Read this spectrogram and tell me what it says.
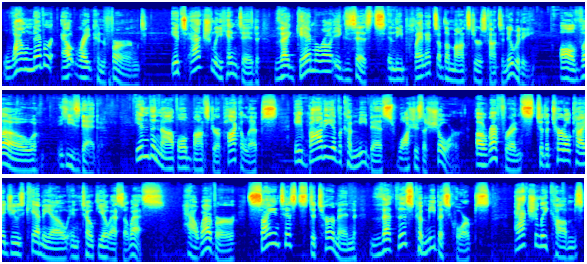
While never outright confirmed, it's actually hinted that Gamera exists in the Planet of the Monsters continuity, although he's dead. In the novel Monster Apocalypse, a body of a Kamoebas washes ashore, a reference to the Turtle Kaiju's cameo in Tokyo SOS. However, scientists determine that this Kamoebas corpse actually comes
